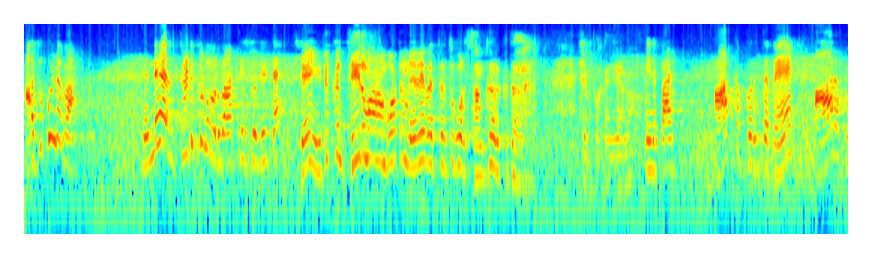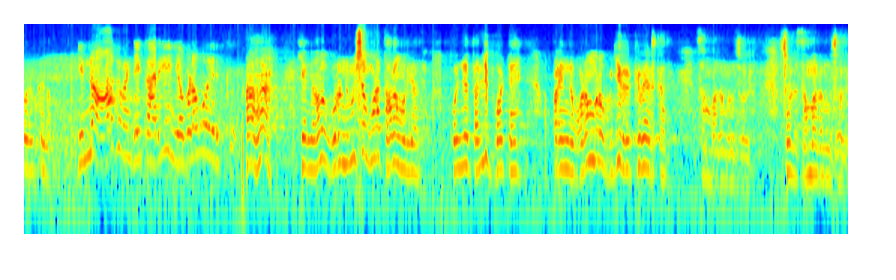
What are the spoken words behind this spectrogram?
அதுக்குள்ள வா. என்ன அது திடுக்குன்னு ஒரு வார்த்தையை சொல்லிட்ட? ஏன் இதுக்கும் தீர்மானம் போட்டு நிறைவேற்றுறதுக்கு ஒரு சங்கம் இருக்குதா? எப்ப கல்யாணம்? இது பாரு. ஆக்க பொறுத்தவன் ஆற பொறுக்கணும். இன்னும் ஆக வேண்டிய காரியம் எவ்வளவோ இருக்கு. ஆஹா, என்னால ஒரு நிமிஷம் கூட தர முடியாது. கொஞ்சம் தள்ளி போட்டேன். அப்புறம் இந்த உடம்புல உயிர் இருக்கவே இருக்காது. சம்மதம்னு சொல்லு. சொல்லு சம்மதம் சொல்லு.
